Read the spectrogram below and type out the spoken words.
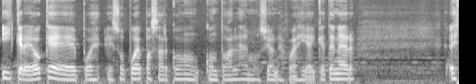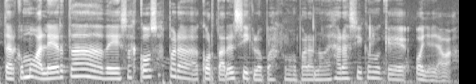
y creo que pues eso puede pasar con, con todas las emociones, pues, y hay que tener, estar como alerta de esas cosas para cortar el ciclo, pues, como para no dejar así como que, oye, ya va,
